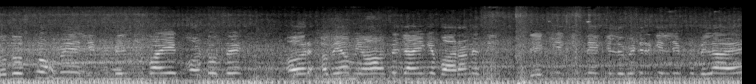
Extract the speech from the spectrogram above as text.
तो दोस्तों, हमें लिफ्ट मिल चुका है एक ऑटो से और अभी हम यहाँ से जाएँगे वाराणसी। देखिए कितने किलोमीटर की लिफ्ट मिला है।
